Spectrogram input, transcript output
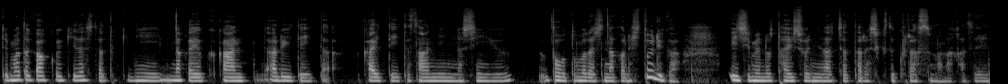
てまた学校行きだした時に仲良くかん歩いていた書いていた3人の親友とお友達の中の1人がいじめの対象になっちゃったらしくてクラスの中で。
